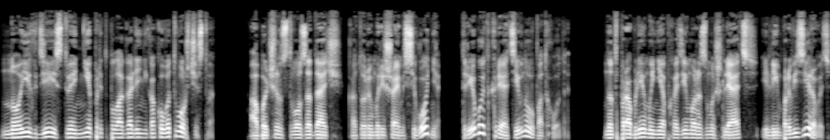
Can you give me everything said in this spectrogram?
Но их действия не предполагали никакого творчества. А большинство задач, которые мы решаем сегодня, требуют креативного подхода. Над проблемой необходимо размышлять или импровизировать,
